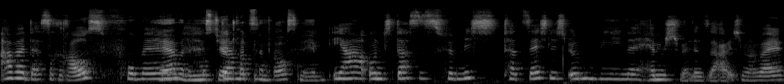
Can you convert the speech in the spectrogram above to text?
Aber das Rausfummeln. Ja, aber dann musst du ja trotzdem rausnehmen. Ja, und das ist für mich tatsächlich irgendwie eine Hemmschwelle, sage ich mal. Weil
